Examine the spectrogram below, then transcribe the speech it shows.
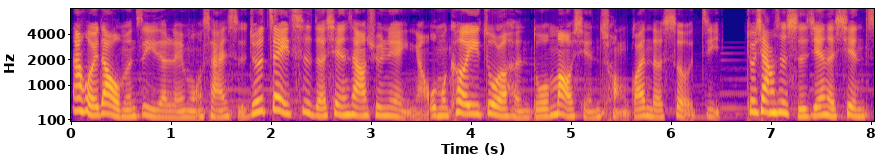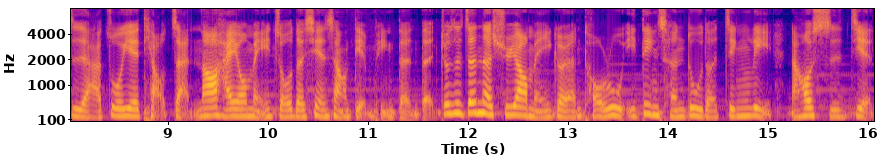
那回到我们自己的雷蒙三十，就是这一次的线上训练营啊，我们刻意做了很多冒险闯关的设计。就像是时间的限制啊，作业挑战，然后还有每一周的线上点评等等，就是真的需要每一个人投入一定程度的精力，然后实践。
